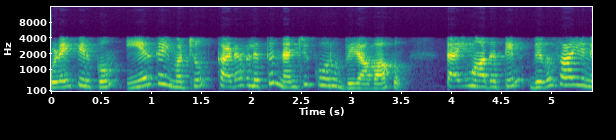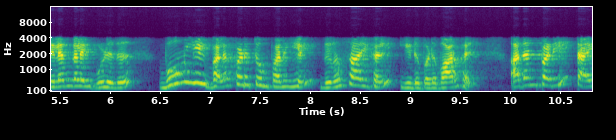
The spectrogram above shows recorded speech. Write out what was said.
உழைப்பிற்கும் இயற்கை மற்றும் கடவுளுக்கு நன்றி கூறும் விழாவாகும். தை மாதத்தில் விவசாய நிலங்களை உழுது பூமியை பலப்படுத்தும் பணியில் விவசாயிகள் ஈடுபடுவார்கள். அதன்படி தை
